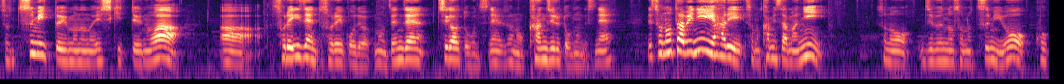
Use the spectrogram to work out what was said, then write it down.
その罪というものの意識っていうのはあそれ以前とそれ以降ではもう全然違うと思うんですねその感じると思うんですね。でその度にやはりその神様にその自分のその罪をこ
